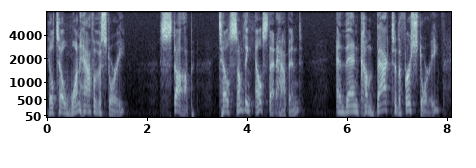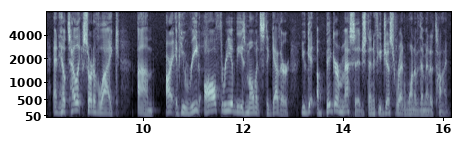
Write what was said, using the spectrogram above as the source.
He'll tell one half of a story, stop, tell something else that happened, and then come back to the first story. And he'll tell it sort of like, um, all right, if you read all three of these moments together, you get a bigger message than if you just read one of them at a time.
